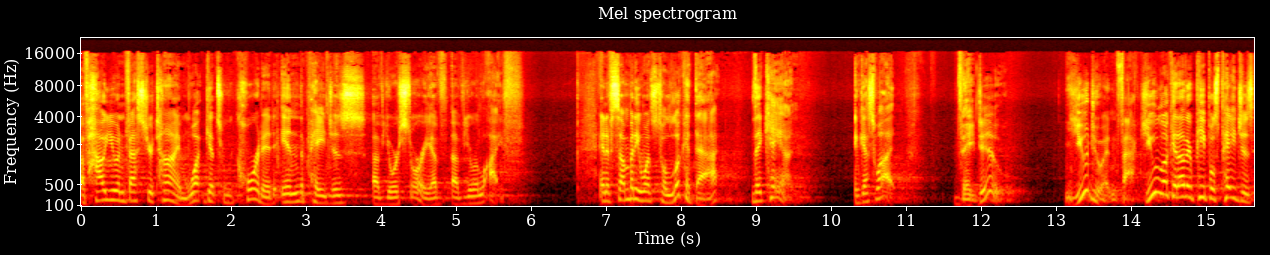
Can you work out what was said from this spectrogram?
of how you invest your time, what gets recorded in the pages of your story, of, of your life. And if somebody wants to look at that, they can. And guess what? They do. You do it, in fact. You look at other people's pages,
